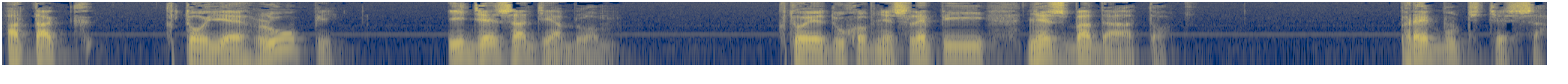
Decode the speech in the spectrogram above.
a tak, kto je hlúpy, ide za diablom. Kto je duchovne slepý, nezbadá to. Prebuďte sa.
